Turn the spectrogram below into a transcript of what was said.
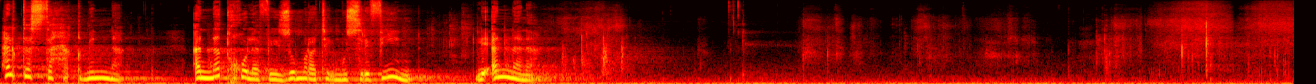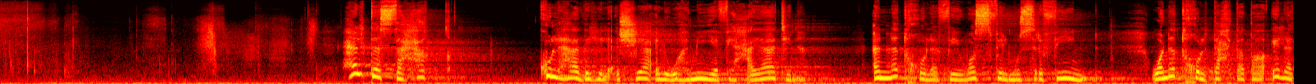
هل تستحق منا أن ندخل في زمرة المسرفين لأننا هل تستحق كل هذه الأشياء الوهمية في حياتنا أن ندخل في وصف المسرفين وندخل تحت طائلة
